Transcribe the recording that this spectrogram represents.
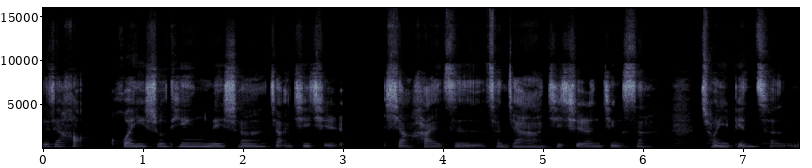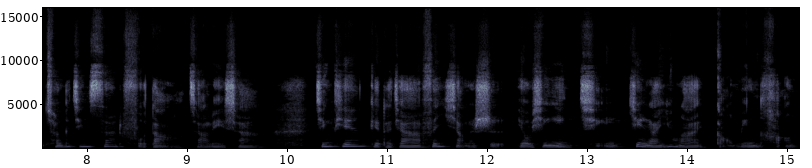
大家好，欢迎收听丽莎讲机器人。想孩子参加机器人竞赛、创意编程、创客竞赛的辅导，找丽莎。今天给大家分享的是，游戏引擎竟然用来搞民航。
